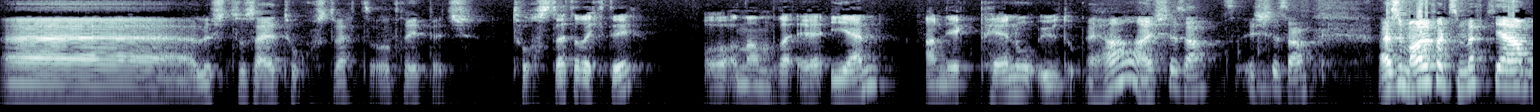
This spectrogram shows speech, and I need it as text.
Eh, jeg har lyst til å si Torstvedt og Tripic. Torstvedt er riktig, og den andre er igjen Anjek Peno Udo. Ja, ikke sant. Ikke sant. Altså, vi har jo faktisk møtt Jerv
